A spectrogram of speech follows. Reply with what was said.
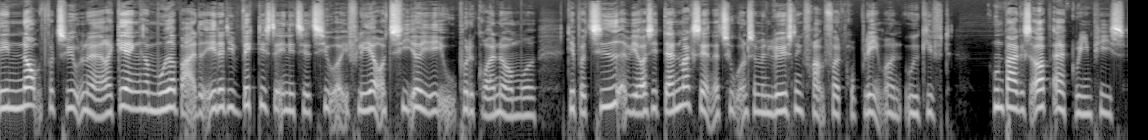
det er enormt fortvivlende, at regeringen har modarbejdet et af de vigtigste initiativer i flere årtier i EU på det grønne område. Det er på tide, at vi også i Danmark ser naturen som en løsning frem for et problem og en udgift. Hun bakkes op af Greenpeace.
